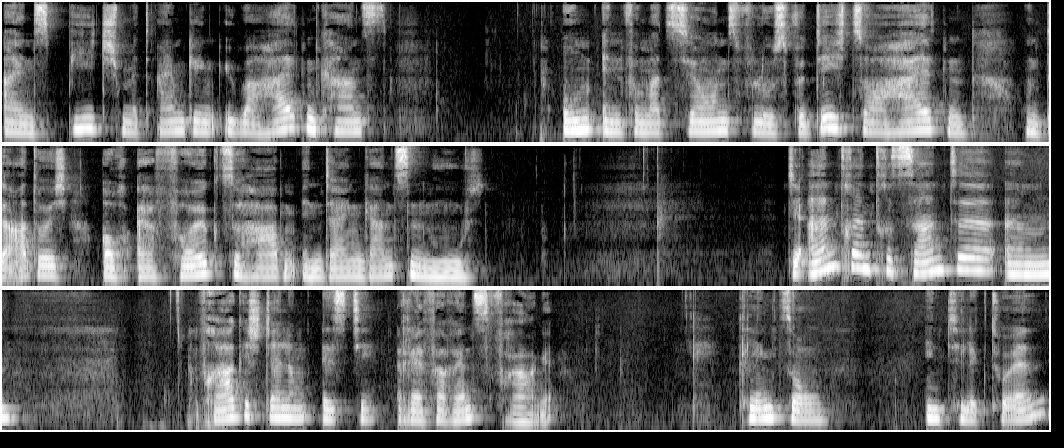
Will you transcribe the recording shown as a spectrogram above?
ein Speech mit einem Gegenüber halten kannst, um Informationsfluss für dich zu erhalten und dadurch auch Erfolg zu haben in deinen ganzen Moves. Die andere interessante ähm, Fragestellung ist die Referenzfrage. Klingt so intellektuell,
